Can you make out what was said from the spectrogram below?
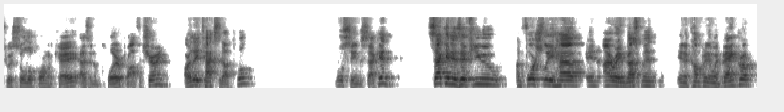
to a solo 401k as an employer profit sharing. Are they tax deductible? We'll see in a second. Second is if you unfortunately have an IRA investment in a company that went bankrupt,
